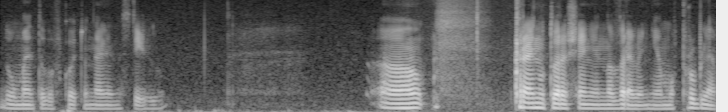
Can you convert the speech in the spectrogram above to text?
до момента, в който Нели не стига до а, крайното решение на временния му проблем.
